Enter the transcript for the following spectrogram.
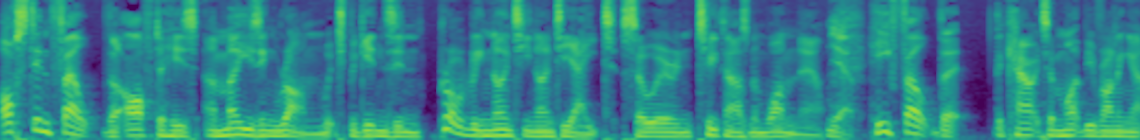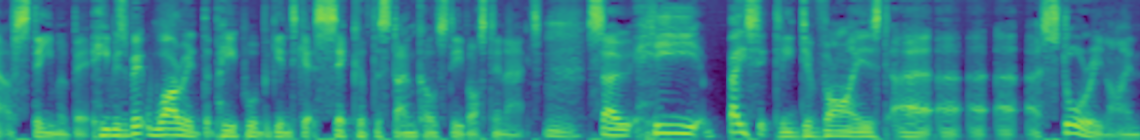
Austin felt that after his amazing run, which begins in probably 1998, so we're in 2001 now, Yeah. he felt that the character might be running out of steam a bit. He was a bit worried that people would begin to get sick of the Stone Cold Steve Austin act. Hmm. So he basically devised a, a, a, a storyline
